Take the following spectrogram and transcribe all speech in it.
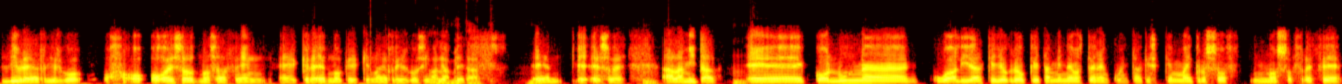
libre de riesgo, o, eso nos hacen creer ¿no? Que, no hay riesgo. a la mitad. Eh, e, eso es, mm. a la mitad, mm. eh, con una cualidad que yo creo que también debemos tener en cuenta, que es que Microsoft nos ofrece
